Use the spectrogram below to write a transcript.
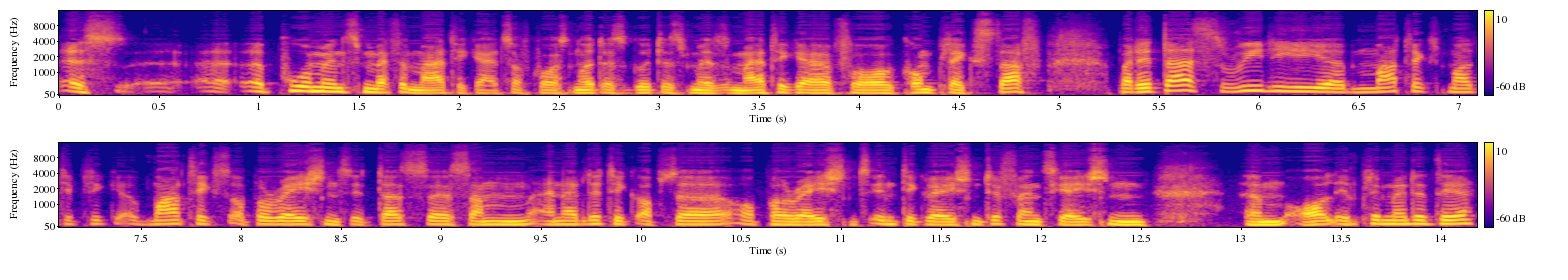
a, a, poor man's Mathematica. It's of course not as good as Mathematica for complex stuff, but it does really uh, matrix multiplic- matrix operations. It does uh, some analytic op- operations, integration, differentiation, um, all implemented there.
